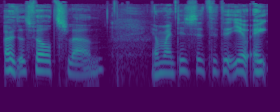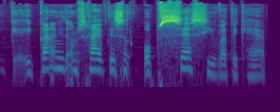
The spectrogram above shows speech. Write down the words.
uit het veld slaan. Ja, maar het is, het, het- ja, ik, ik kan het niet omschrijven. Het is een obsessie wat ik heb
